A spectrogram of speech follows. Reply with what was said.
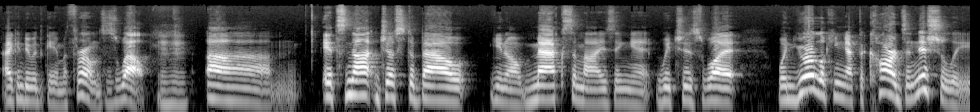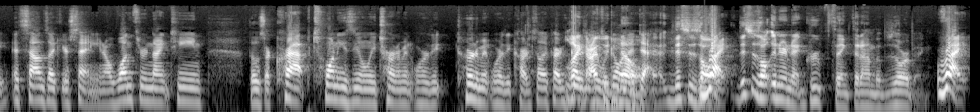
I can do with Game of Thrones as well. Um, it's not just about, you know, maximizing it, which is what, when you're looking at the cards initially, it sounds like you're saying, you know, 1 through 19 those are crap. Twenty is the only tournament worthy tournament worthy cards. The only card Like I to would go in a know. deck. This is all. Right. This is all internet groupthink that I'm absorbing. Right.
